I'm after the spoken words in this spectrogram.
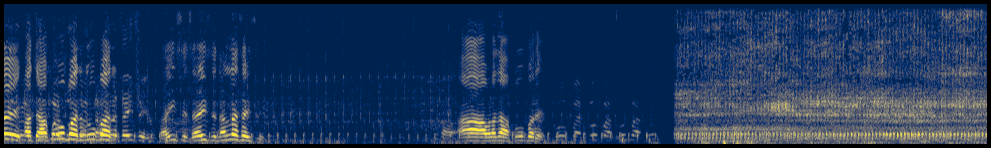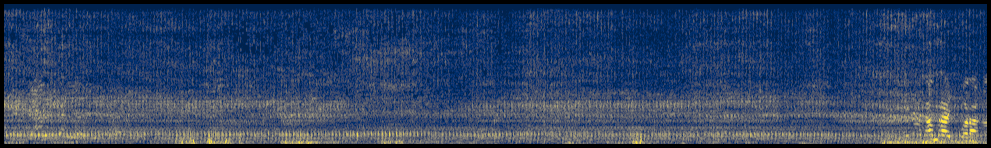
ஏய் பாச்சா சூப்பர் சூப்பர் சைஸ் சைஸ் நல்ல சைஸ் ஆ அவ்வளோதான் சூப்பர் சூப்பர் காமராஜ் போறாங்க.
